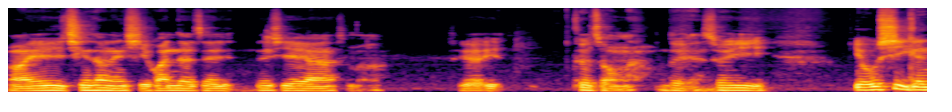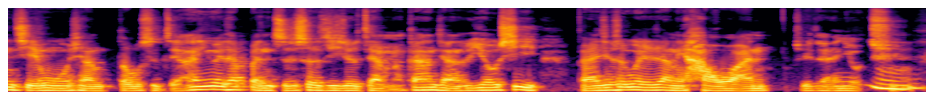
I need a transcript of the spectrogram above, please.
啊，也许青少年喜欢的这那些啊，什么这个各种啊，对，所以游戏跟节目，我想都是这样，啊因为它本质设计就是这样嘛。刚刚讲的游戏本来就是为了让你好玩，觉得很有趣。嗯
